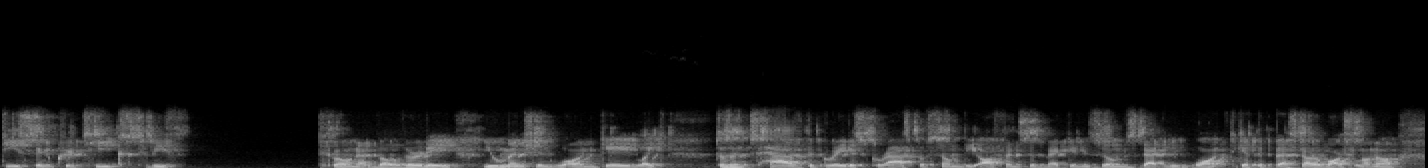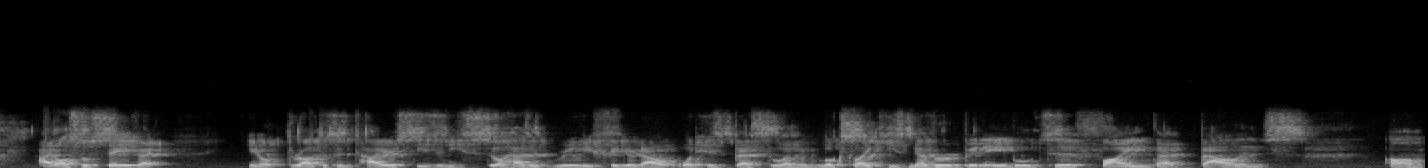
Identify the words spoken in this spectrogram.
decent critiques to be thrown at Valverde. You mentioned one, Gabe, like doesn't have the greatest grasp of some of the offensive mechanisms that you want to get the best out of Barcelona. I'd also say that you know throughout this entire season he still hasn't really figured out what his best 11 looks like. He's never been able to find that balance um,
